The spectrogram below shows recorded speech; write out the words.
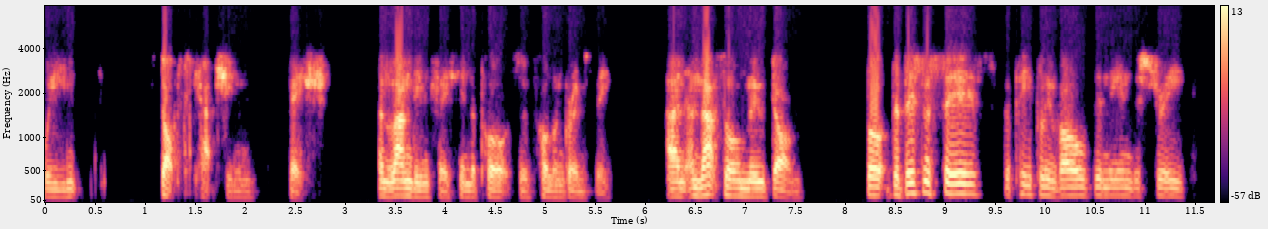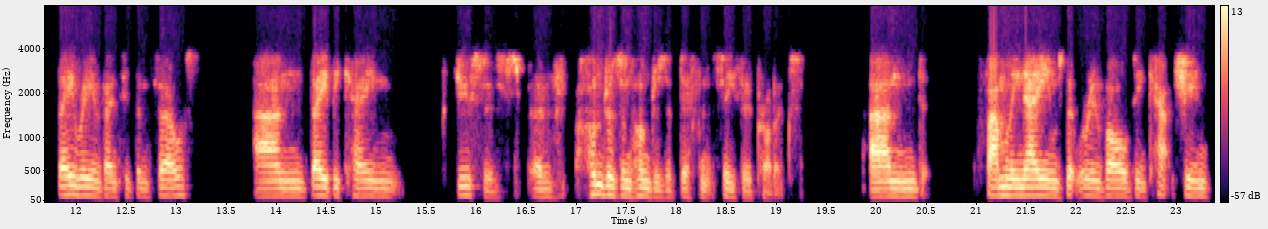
we stopped catching fish and landing fish in the ports of Hull and Grimsby. And, and that's all moved on. But the businesses, the people involved in the industry, they reinvented themselves and they became producers of hundreds and hundreds of different seafood products. And family names that were involved in catching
